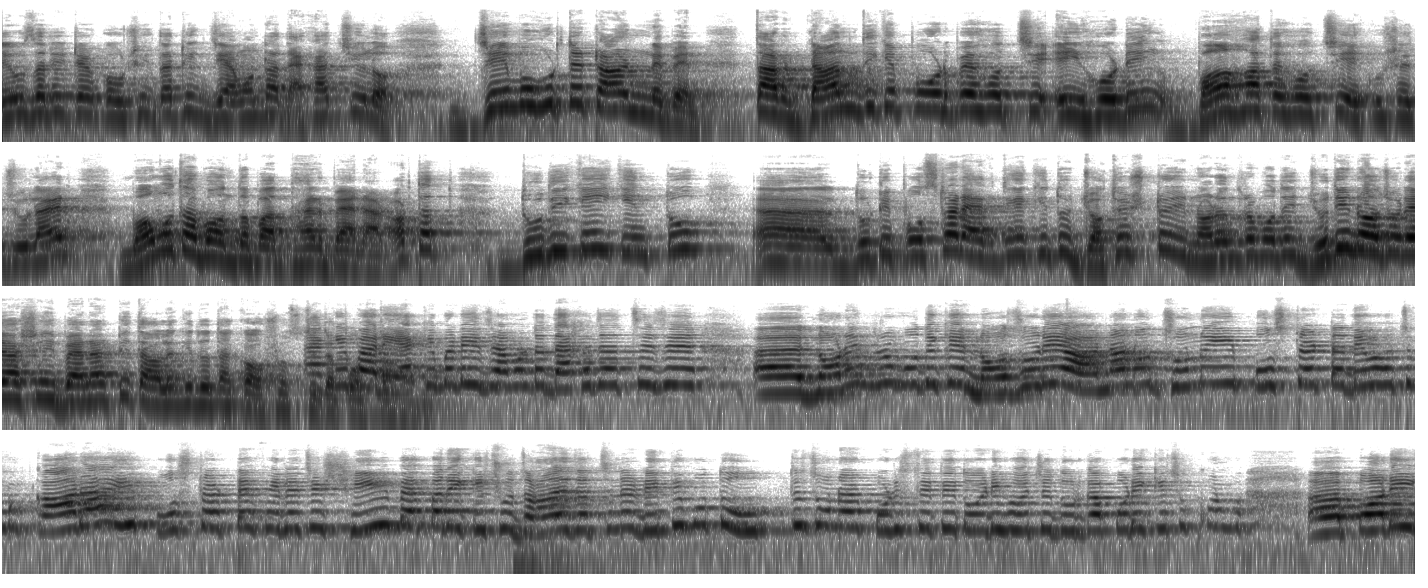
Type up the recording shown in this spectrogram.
নিউজ এডিটর কৌশিকদা ঠিক যেমনটা দেখাচ্ছিল যে মুহূর্তে টার্ন নেবেন তার ডান দিকে পড়বে হচ্ছে এই হোর্ডিং বাঁ হাতে হচ্ছে একুশে জুলাইয়ের মমতা বন্দ্যোপাধ্যায়ের ব্যানার। অর্থাৎ দুদিকেই কিন্তু দুটি পোস্টার একদিকে কিন্তু যথেষ্টই নরেন্দ্র মোদী যদি নজরে আসে এই ব্যানারটি তাহলে কিন্তু তাকে অস্বস্তিতে পড়তে একেবারে একেবারে যেমনটা দেখা যাচ্ছে যে নরেন্দ্র মোদীকে নজরে আনানোর জন্য এই পোস্টারটা দেওয়া হচ্ছে এবং কারা এই পোস্টারটা ফেলেছে সেই ব্যাপারে কিছু জানা যাচ্ছে না। রীতিমতো উত্তেজনার পরিস্থিতি তৈরি হয়েছে দুর্গাপুরে। কিছুক্ষণ পরেই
